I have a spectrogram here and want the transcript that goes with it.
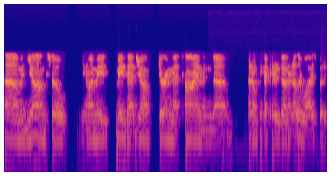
um, and young. So you know, I made made that jump during that time, and um, I don't think I could have done it otherwise. But it,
